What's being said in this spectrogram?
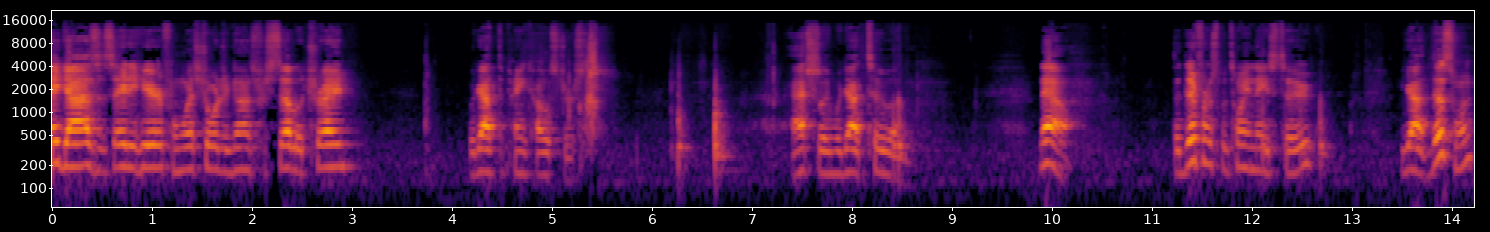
Hey guys, it's Eddie here from West Georgia Guns for Sale or Trade. We got the pink holsters. Actually, we got two of them. Now, the difference between these two, you got this one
